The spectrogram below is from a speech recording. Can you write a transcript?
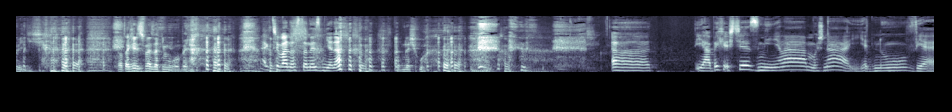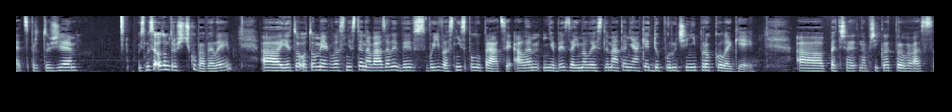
vidíš. no takže jsme zatím u oběda. tak třeba nastane změna. po dnešku. Uh, já bych ještě zmínila možná jednu věc, protože už jsme se o tom trošičku bavili. Je to o tom, jak vlastně jste navázali vy v svoji vlastní spolupráci, ale mě by zajímalo, jestli máte nějaké doporučení pro kolegy. Petře, například pro vás,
